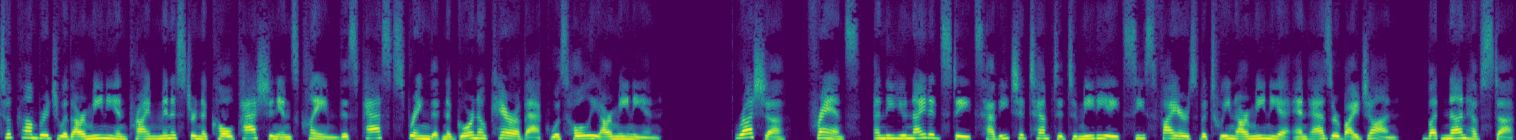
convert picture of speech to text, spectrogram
took umbrage with Armenian Prime Minister Nikol Pashinyan's claim this past spring that Nagorno-Karabakh was wholly Armenian. Russia, France, and the United States have each attempted to mediate ceasefires between Armenia and Azerbaijan, but none have stuck.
